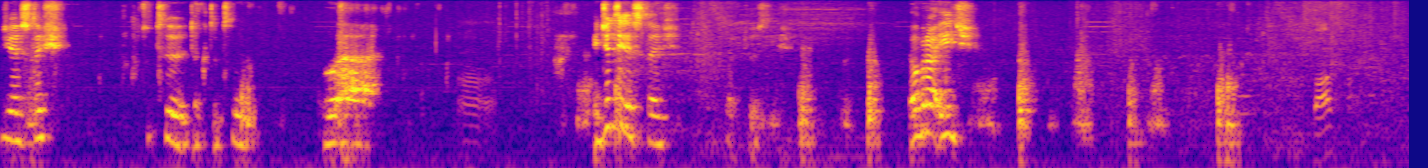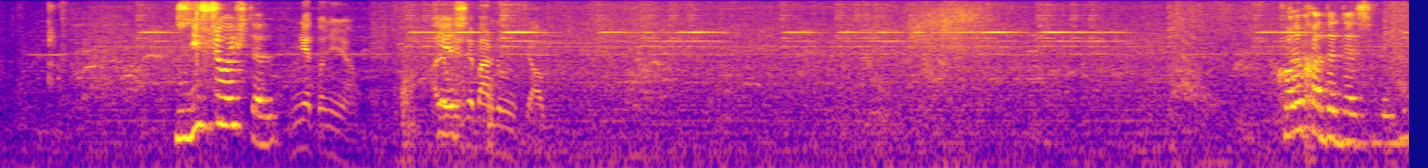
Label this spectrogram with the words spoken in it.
Gdzie jesteś? To ty, tak to ty. O, I Gdzie ty jesteś? Tak, tu jesteś. Dobra, idź. Zniszczyłeś ten. Nie, to nie ja. Ale Jest. że bardzo bym chciał. Kon HDD zmieni.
